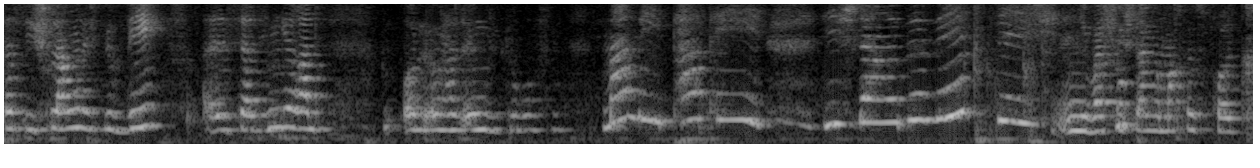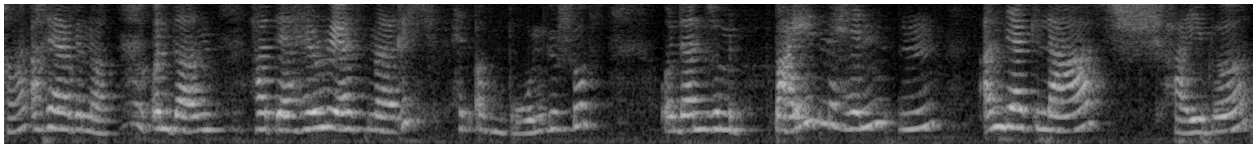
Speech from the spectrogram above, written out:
dass die Schlange sich bewegt, er ist dann hingerannt und, und hat irgendwie gerufen, Mami, Papi, die Schlange bewegt sich. Nee, was die Schubs. Schlange macht, ist voll krass. Ach ja, genau. Und dann hat der Harry erstmal richtig fett auf den Boden geschubst und dann so mit beiden Händen an der Glasscheibe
